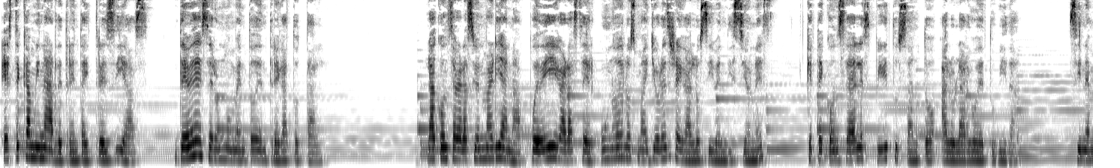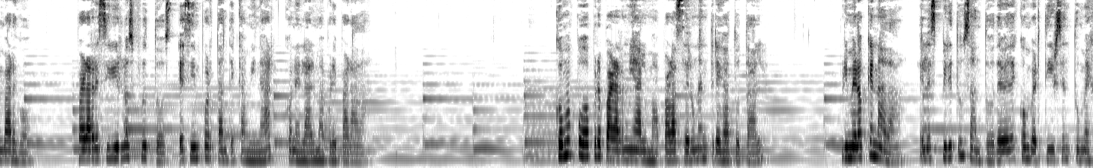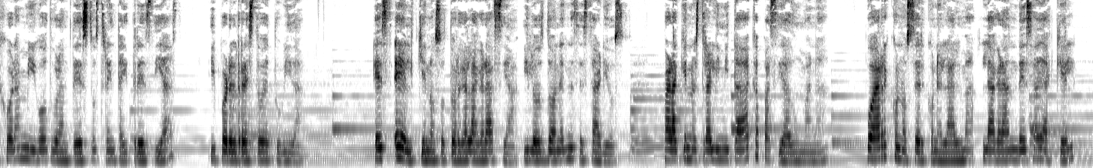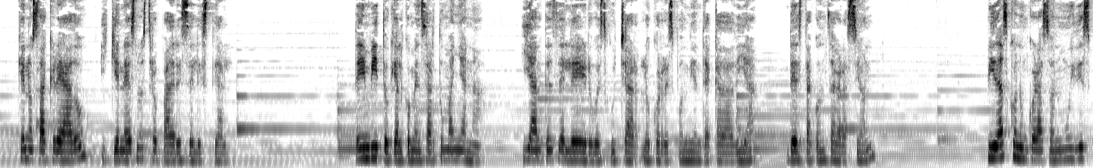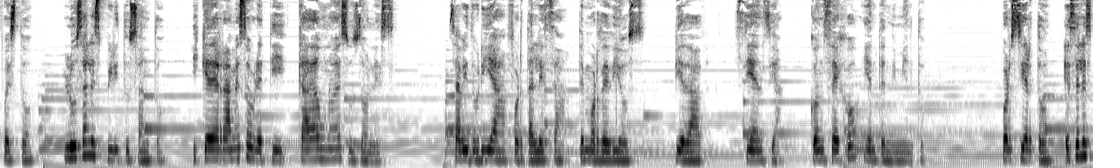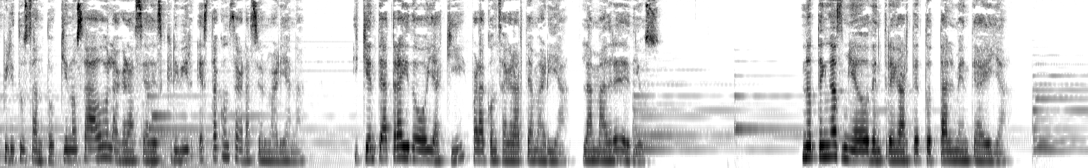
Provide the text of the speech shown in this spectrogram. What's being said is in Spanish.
Este caminar de 33 días debe de ser un momento de entrega total. La consagración mariana puede llegar a ser uno de los mayores regalos y bendiciones que te conceda el Espíritu Santo a lo largo de tu vida. Sin embargo, para recibir los frutos es importante caminar con el alma preparada. ¿Cómo puedo preparar mi alma para hacer una entrega total? Primero que nada, el Espíritu Santo debe de convertirse en tu mejor amigo durante estos 33 días y por el resto de tu vida. Es Él quien nos otorga la gracia y los dones necesarios para que nuestra limitada capacidad humana pueda reconocer con el alma la grandeza de aquel que nos ha creado y quien es nuestro Padre Celestial. Te invito que al comenzar tu mañana y antes de leer o escuchar lo correspondiente a cada día de esta consagración, pidas con un corazón muy dispuesto luz al Espíritu Santo y que derrame sobre ti cada uno de sus dones, sabiduría, fortaleza, temor de Dios, piedad, ciencia, consejo y entendimiento. Por cierto, es el Espíritu Santo quien nos ha dado la gracia de escribir esta consagración mariana y quien te ha traído hoy aquí para consagrarte a María, la Madre de Dios. No tengas miedo de entregarte totalmente a ella.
